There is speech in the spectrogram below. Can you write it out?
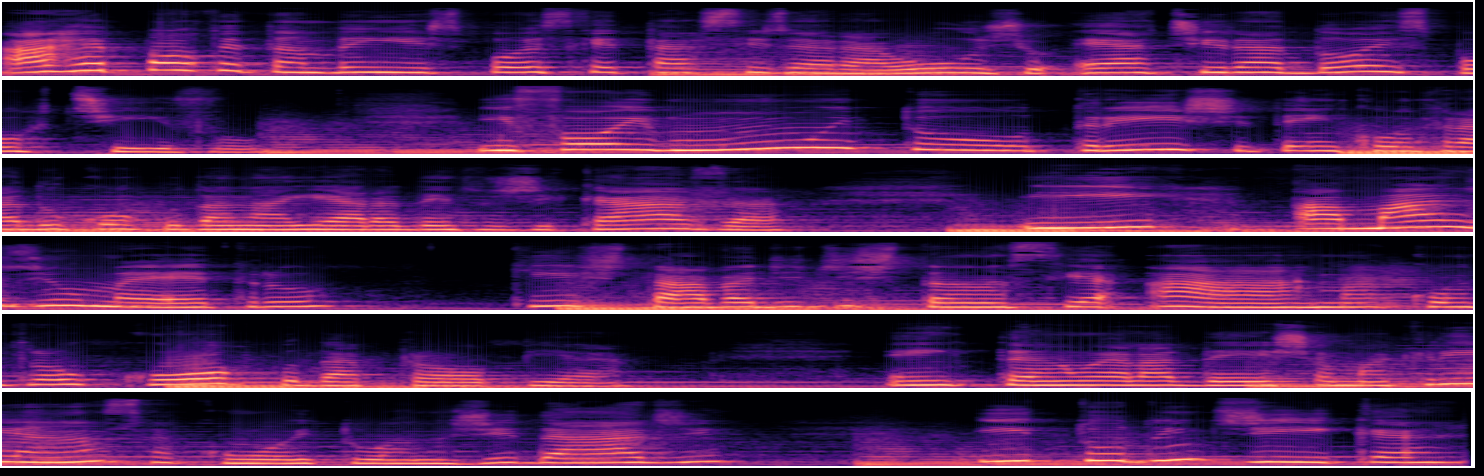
A repórter também expôs que Tarcísio Araújo é atirador esportivo e foi muito triste ter encontrado o corpo da Nayara dentro de casa e a mais de um metro que estava de distância a arma contra o corpo da própria. Então ela deixa uma criança com oito anos de idade e tudo indica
